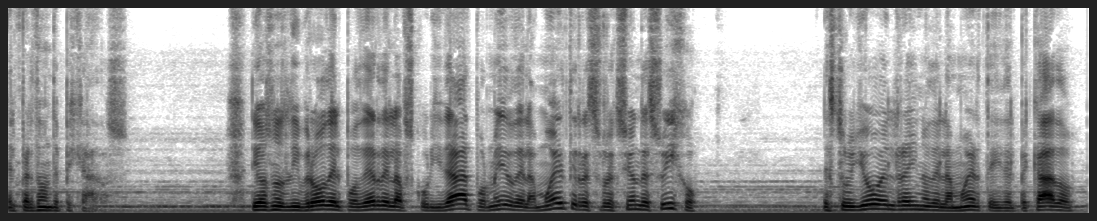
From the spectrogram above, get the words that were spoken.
el perdón de pecados. Dios nos libró del poder de la oscuridad por medio de la muerte y resurrección de su Hijo. Destruyó el reino de la muerte y del pecado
